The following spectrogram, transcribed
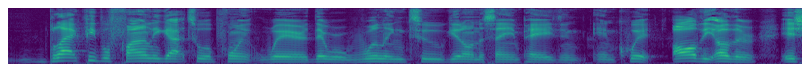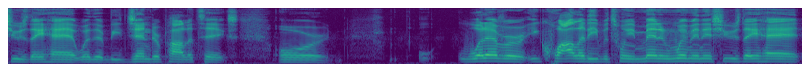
black people finally got to a point where they were willing to get on the same page and, and quit all the other issues they had, whether it be gender politics or whatever equality between men and women issues they had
